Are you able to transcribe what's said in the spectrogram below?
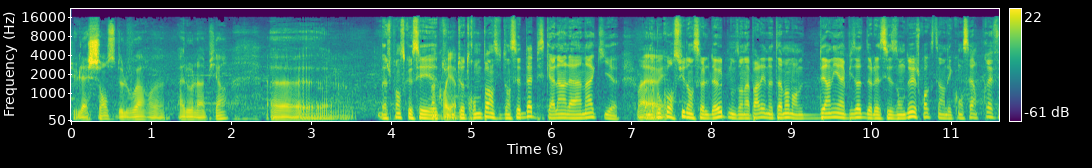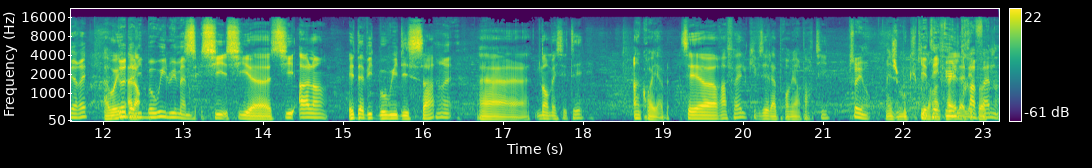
J'ai eu la chance de le voir euh, à l'Olympia. Euh, Bah, je pense que c'est. Tu ne te trompes pas en citant cette date, puisqu'Alain Lahana, qui euh, on a ouais. beaucoup reçu dans Sold Out, nous en a parlé notamment dans le dernier épisode de la saison 2. Je crois que c'était un des concerts préférés Ah oui, de alors, David Bowie lui-même. si, si, si, euh, si Alain et David Bowie disent ça, Ouais, euh, non mais c'était incroyable. C'est euh, Raphaël qui faisait la première partie, absolument. et je m'occupais de Raphaël à ultra l'époque. fan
